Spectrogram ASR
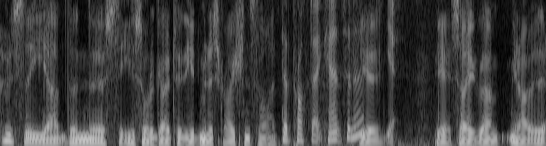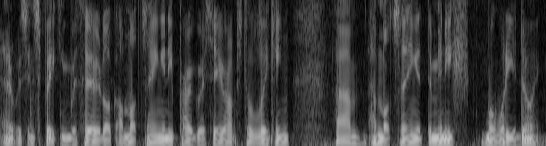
who's the uh, the nurse that you sort of go to the administration side. The prostate cancer nurse? Yeah. Yeah. Yeah, so um, you know, and it was in speaking with her. Look, I'm not seeing any progress here. I'm still leaking. Um, I'm not seeing it diminish. Well, what are you doing?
